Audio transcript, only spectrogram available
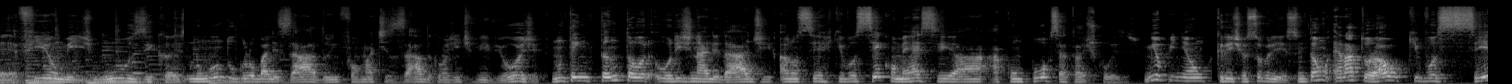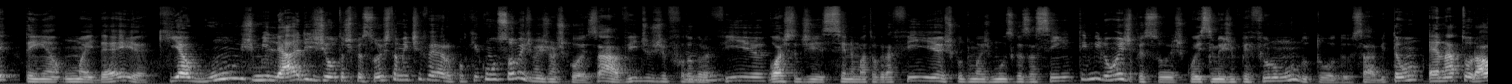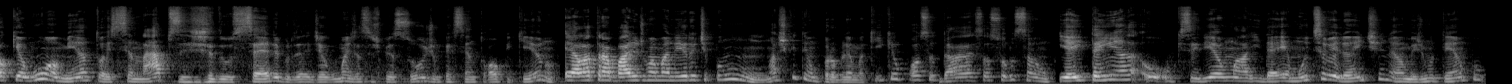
É, filmes, músicas. No mundo globalizado, informatizado como a gente vive hoje, não tem tanta originalidade a não ser que você comece a, a compor certas coisas. Minha opinião crítica sobre isso. Então é natural que você tenha uma ideia que alguns milhares de outras pessoas também tiveram, porque consomem as mesmas coisas. Ah, vídeos de fotografia fotografia, gosta de cinematografia, escuta umas músicas assim. Tem milhões de pessoas com esse mesmo perfil no mundo todo, sabe? Então é natural que em algum momento as sinapses do cérebro de algumas dessas pessoas, de um percentual pequeno, ela trabalhe de uma maneira tipo, hum, acho que tem um problema aqui que eu posso dar essa solução. E aí tem a, o, o, que seria uma ideia muito semelhante, né, ao mesmo tempo.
